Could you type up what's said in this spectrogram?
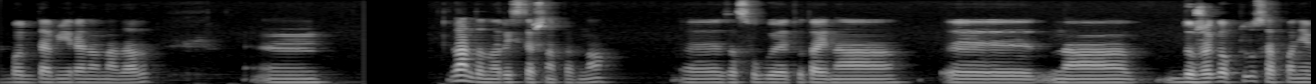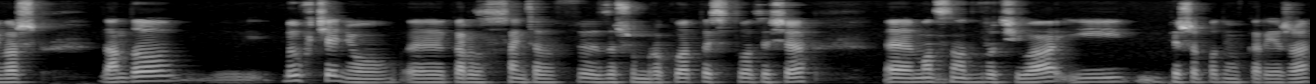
bolidami Renault nadal. Lando Norris też na pewno y, zasługuje tutaj na, y, na dużego plusa, ponieważ Lando był w cieniu y, Carlosa Sainza w zeszłym roku, a tutaj sytuacja się mocno odwróciła i pierwsze podium w karierze,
